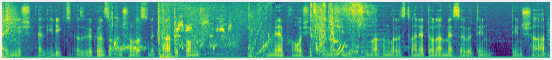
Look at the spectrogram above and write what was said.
eigentlich erledigt. Also wir können uns noch anschauen, was für eine Karte kommt. Mehr brauche ich jetzt eigentlich hier nicht zu machen, weil das 300 Dollar Messer wird den, den Schaden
